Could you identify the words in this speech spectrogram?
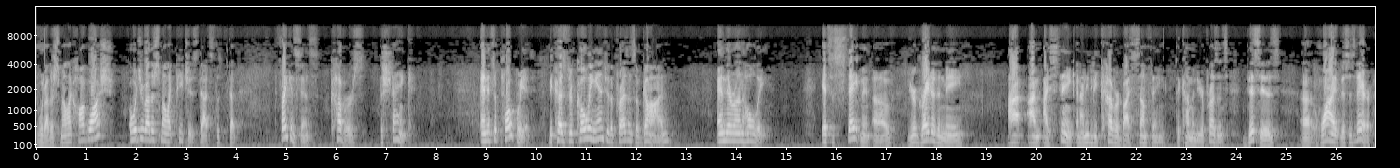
Would you rather smell like hogwash, or would you rather smell like peaches? That's the, that, frankincense covers the stank. And it's appropriate because they're going into the presence of God and they're unholy. It's a statement of, you're greater than me, I, I'm, I stink, and I need to be covered by something to come into your presence. This is uh, why this is there.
